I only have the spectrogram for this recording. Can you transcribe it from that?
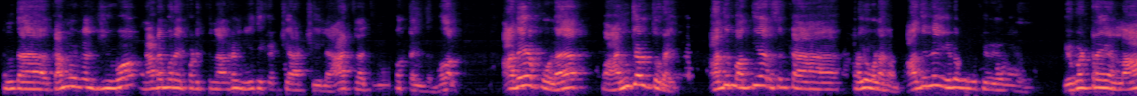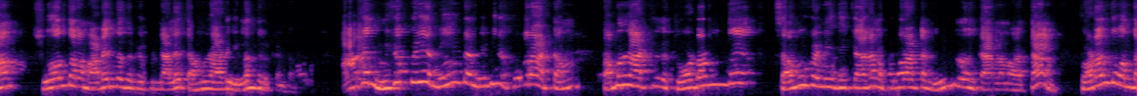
இந்த கம்யூனல் ஜிஓ நடைமுறைப்படுத்தினார்கள் நீதி கட்சி ஆட்சியில் ஆயிரத்தி தொள்ளாயிரத்தி முப்பத்தி ஐந்து முதல். அதே போல அஞ்சல் துறை அது மத்திய அரசு க- அலுவலகம். அதிலே இடஒதுக்கீடு இருந்தது. இவற்றையெல்லாம் சுதந்திரம் அடைந்ததற்கு பின்னாலே தமிழ்நாடு இழந்திருக்கின்றது. ஆக மிகப்பெரிய நீண்ட நெடிய போராட்டம் தமிழ்நாட்டில் தொடர்ந்து சமூக நீதிக்காக அந்த போராட்டம் இருந்ததன் காரணமாகத்தான் தொடர்ந்து வந்த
